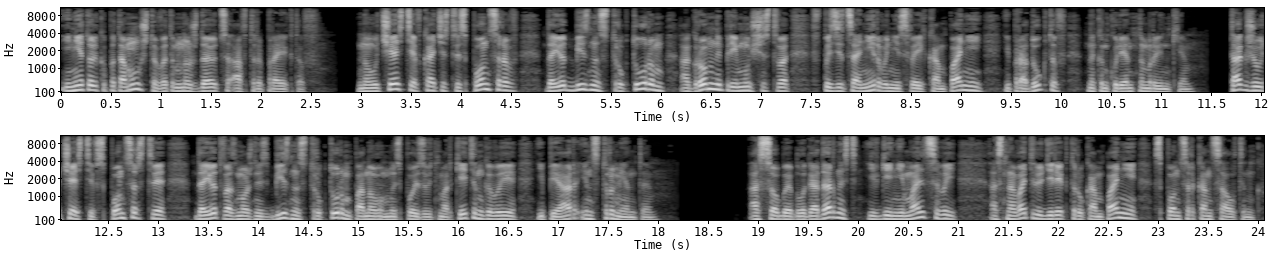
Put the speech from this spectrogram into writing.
и не только потому, что в этом нуждаются авторы проектов. Но участие в качестве спонсоров дает бизнес-структурам огромное преимущество в позиционировании своих компаний и продуктов на конкурентном рынке. Также участие в спонсорстве дает возможность бизнес-структурам по-новому использовать маркетинговые и пиар-инструменты. Особая благодарность Евгении Мальцевой, основателю-директору компании «Спонсор Консалтинг»,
